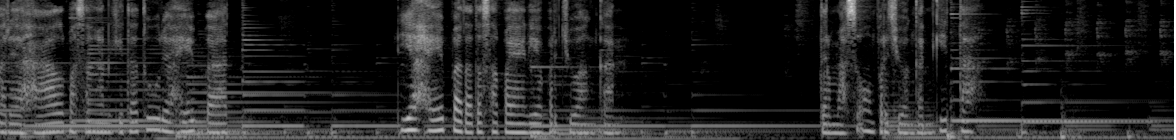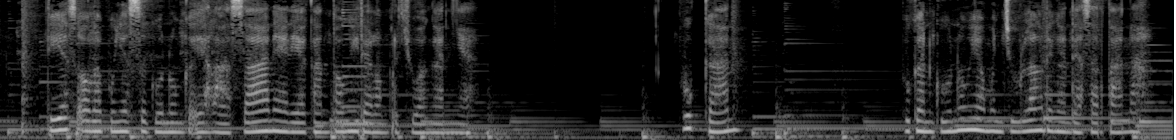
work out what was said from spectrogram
Padahal pasangan kita tuh udah hebat. Dia hebat atas apa yang dia perjuangkan. Termasuk memperjuangkan kita. Dia seolah punya segunung keikhlasan yang dia kantongi dalam perjuangannya. Bukan. Bukan gunung yang menjulang dengan dasar tanah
